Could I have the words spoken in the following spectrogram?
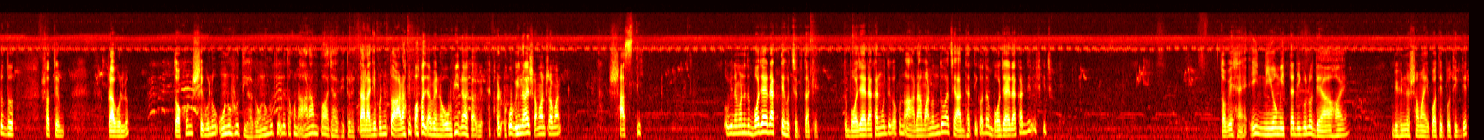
শুদ্ধ সত্যের প্রাবল্য। তখন সেগুলো অনুভূতি হবে। অনুভূতি হলে তখন আরাম পাওয়া যাবে ভিতরে। তার আগে পর্যন্ত আরাম পাওয়া যাবে না, অভিনয় হবে। আর অভিনয় সমান সমান শাস্তি। অভিনয় মানে তো বজায় রাখতে হচ্ছে তো তাকে। তো বজায় রাখার মধ্যে কখনো আরাম, আনন্দ আছে? আধ্যাত্মিকতা বজায় রাখার জিনিস কিছু? তবে হ্যাঁ এই নিয়ম ইত্যাদিগুলো দেওয়া হয় বিভিন্ন সময় পথের পথিকদের।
